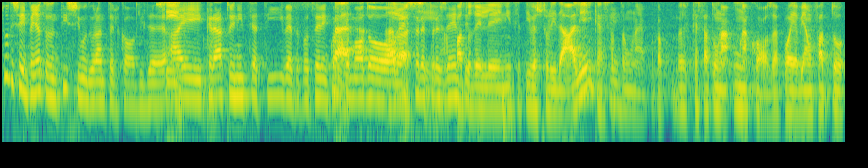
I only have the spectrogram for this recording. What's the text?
tu ti sei impegnato tantissimo durante il covid Sì. hai creato iniziative per poter in qualche Beh, modo allora essere sì, presenti Ho fatto delle iniziative solidali, che è stata un'epoca, che è stata una, una cosa. Poi abbiamo fatto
